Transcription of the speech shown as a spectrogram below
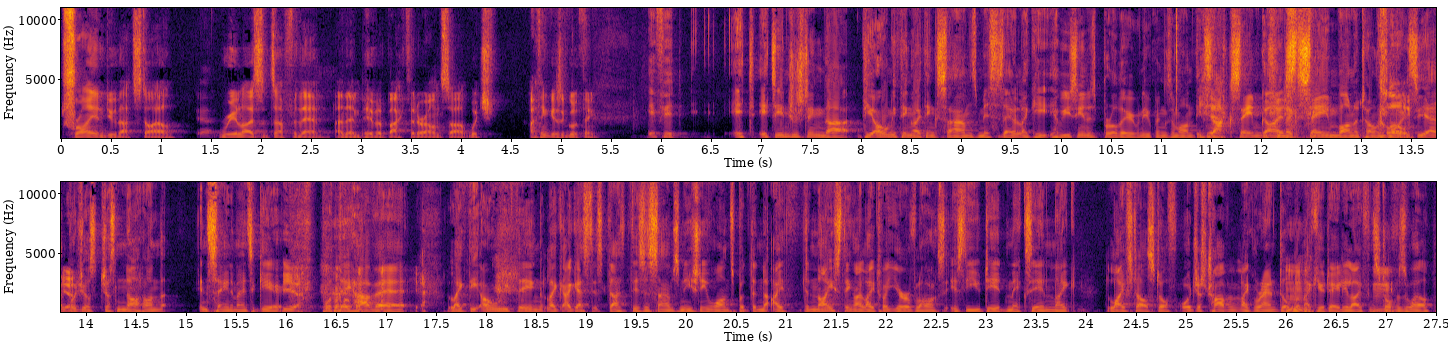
try and do that style, Yeah. realize it's not for them, and then pivot back to their own style, which I think is a good thing. if it it it's interesting that the only thing I think Sam's misses out, like he have you seen his brother when he brings him on? The exact same guy, like same monotone Clone, voice, yeah, yeah. but just just not on the insane amounts of gear. Yeah. But they have a like the only thing like I guess this that this is Sam's niche and he wants, but the I the nice thing I liked about your vlogs is that you did mix in like lifestyle stuff or just traveling like around Dublin, Mm. like your daily life and stuff as well.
